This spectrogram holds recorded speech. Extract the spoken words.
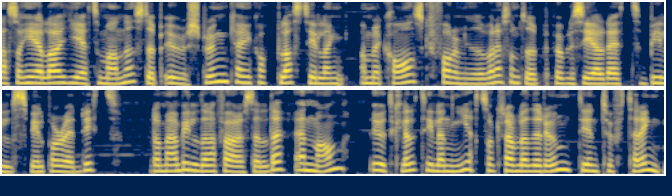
Alltså hela Getmannens typ ursprung kan ju kopplas till en amerikansk formgivare som typ publicerade ett bildspel på Reddit. De här bilderna föreställde en man utklädd till en get som kravlade runt i en tuff terräng.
